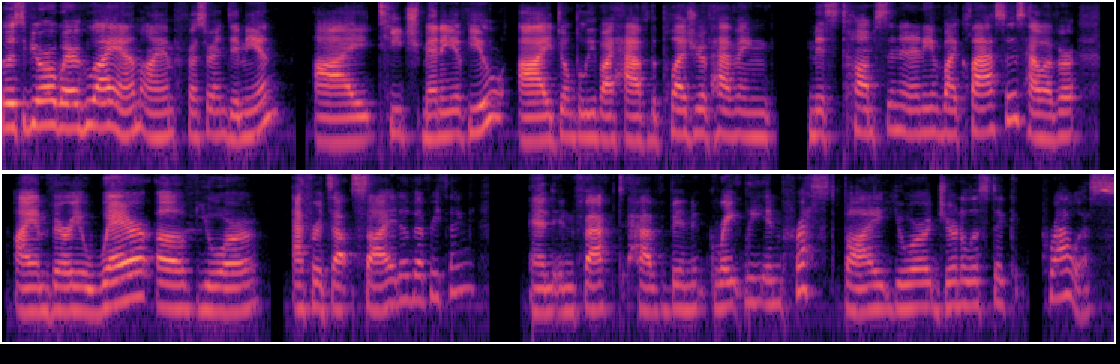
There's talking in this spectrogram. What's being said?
Most of you are aware who I am. I am Professor Endymion. I teach many of you. I don't believe I have the pleasure of having Miss Thompson in any of my classes. However, I am very aware of your efforts outside of everything, and in fact have been greatly impressed by your journalistic prowess.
